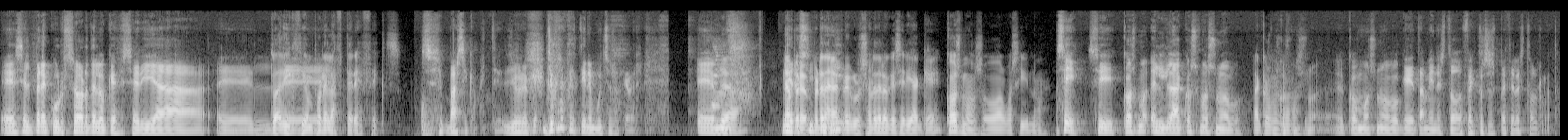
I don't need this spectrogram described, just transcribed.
Es el precursor de lo que sería el, Tu adicción eh, por el After Effects. Básicamente. Yo creo que, yo creo que tiene mucho que ver. Em. No, pero, si perdón, el precursor de lo que sería qué? Cosmos o algo así, ¿no? Sí, sí, Cosmo- el, la Cosmos Nuevo. La Cosmos El Nuevo, sí. El Cosmos Nuevo que también es todo efectos especiales todo el rato.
